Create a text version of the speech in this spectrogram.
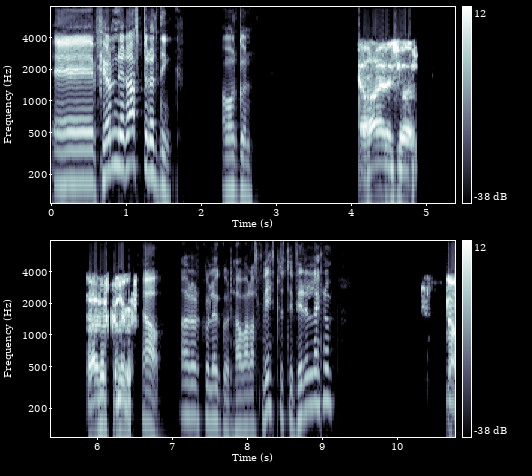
E, Fjölnir afturölding á morgun. Já, það er eins og það er það er hörska leikur Já, það er örkuleikur, það var allt vittlust í fyrirleiknum. Já,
